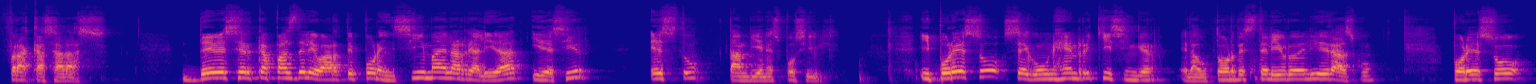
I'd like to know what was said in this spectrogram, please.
fracasarás. Debes ser capaz de elevarte por encima de la realidad y decir, esto también es posible. Y por eso, según Henry Kissinger, el autor de este libro de liderazgo, por eso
